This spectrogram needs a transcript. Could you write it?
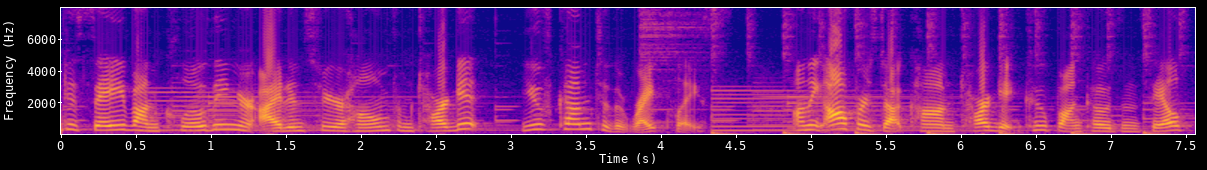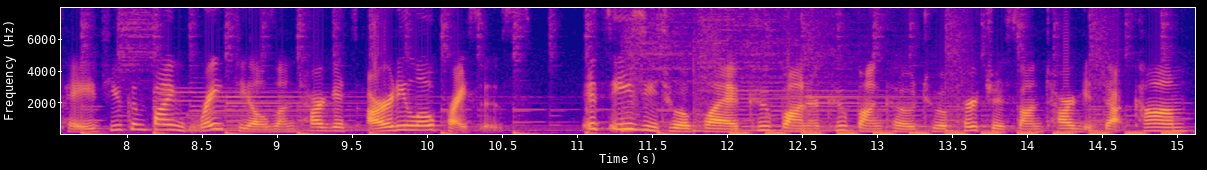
to save on clothing or items for your home from Target? You've come to the right place. On the Offers.com Target coupon codes and sales page, you can find great deals on Target's already low prices. It's easy to apply a coupon or coupon code to a purchase on Target.com.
